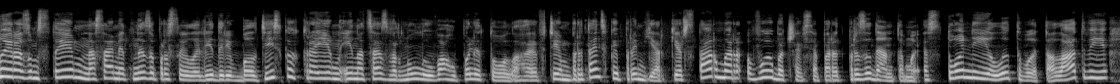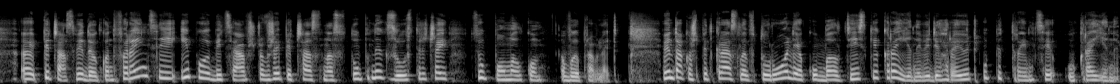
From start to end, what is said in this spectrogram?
Ну і разом з тим на саміт не запросили лідерів Балтійських країн, і на це звернули увагу політологи. Втім, британський прем'єр Кір Стармер вибачився перед президентами Естонії, Литви та Латвії е, під час відеоконференції і пообіцяв, що вже під час наступних зустрічей цю помилку виправлять. Він також підкреслив ту роль, яку Балтійські країни відіграють у підтримці України.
